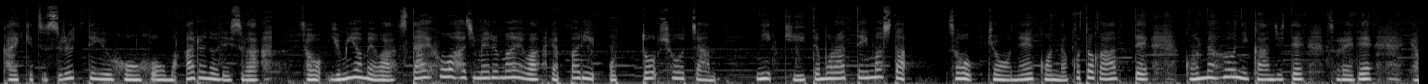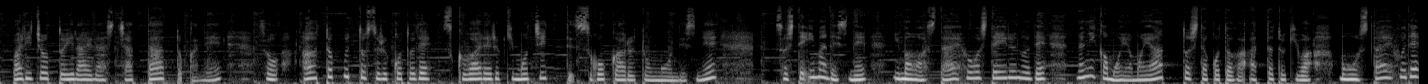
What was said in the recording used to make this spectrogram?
解決するっていう方法もあるのですがそう弓嫁はスタイフを始める前はやっぱり夫翔ちゃんに聞いてもらっていました。そう今日ねこんなことがあってこんな風に感じてそれでやっぱりちょっとイライラしちゃったとかね。そうアウトプットすることで救われる気持ちってすごくあると思うんですね。そして今ですね今はスタイフをしているので何かモヤモヤっとしたことがあった時はもうスタイフで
